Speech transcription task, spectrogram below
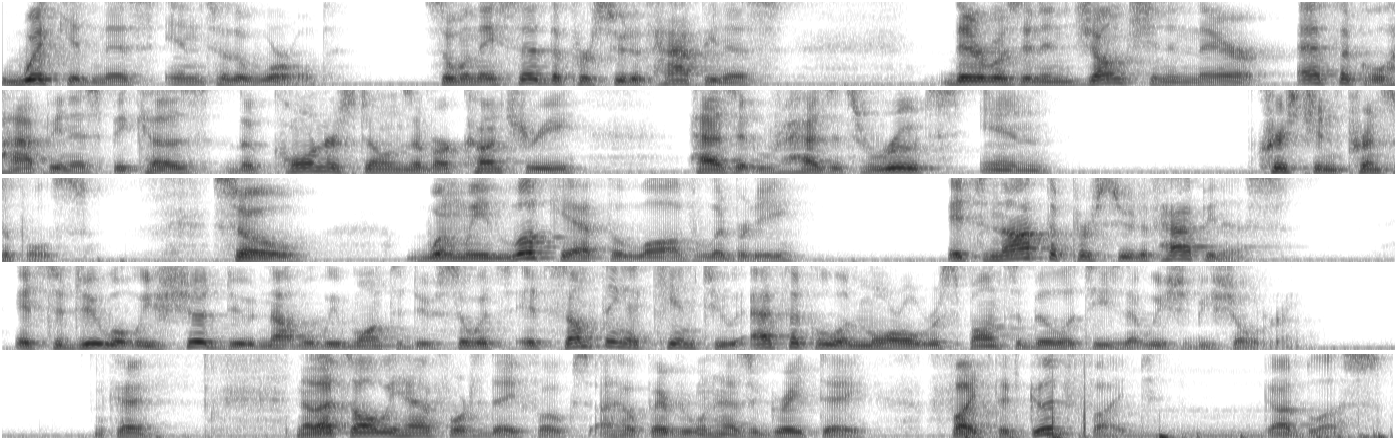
wickedness into the world. So when they said the pursuit of happiness, there was an injunction in there, ethical happiness, because the cornerstones of our country has it has its roots in Christian principles. So when we look at the law of liberty, it's not the pursuit of happiness. It's to do what we should do, not what we want to do. So it's it's something akin to ethical and moral responsibilities that we should be shouldering. Okay? Now that's all we have for today, folks. I hope everyone has a great day. Fight the good fight. God bless.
